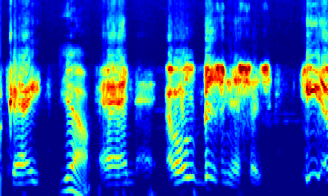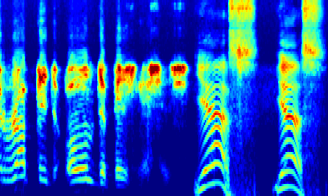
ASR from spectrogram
Okay? Yeah. And all businesses. He erupted all the businesses. Yes, yes.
